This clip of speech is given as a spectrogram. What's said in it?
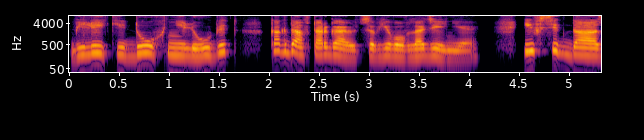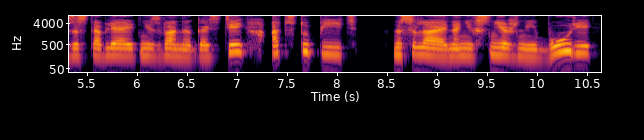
Великий дух не любит, когда вторгаются в его владение, и всегда заставляет незваных гостей отступить, насылая на них снежные бури,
